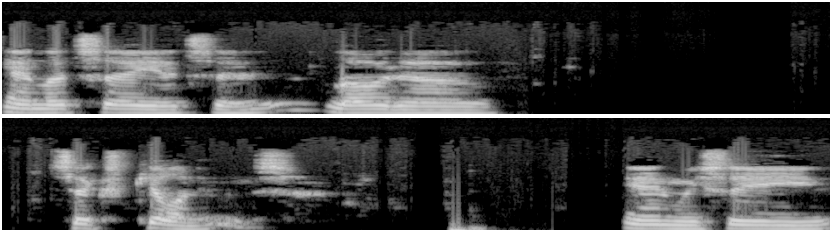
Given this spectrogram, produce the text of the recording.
And let's say it's a load of 6 kilonewtons. And we see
